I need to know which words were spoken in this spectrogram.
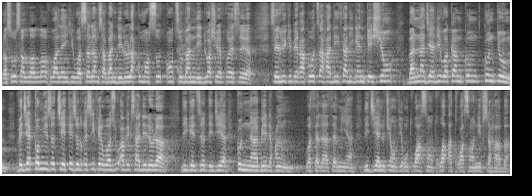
rasul sallallahu alayhi wa sallam sa ban de l'eau là commence à sauter entre ban les doigts chers frères sœurs c'est lui qui peut rapporter sa hadith a une question. Banna dit wa kam kuntum. Veut dire combien de étaient je récit fait oiseau avec sa de l'eau là dit kunna bid'an nous avons environ 303 à 309 sahaba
